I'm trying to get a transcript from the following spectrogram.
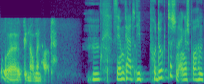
äh, genommen hat. Mhm. Sie haben gerade die Produkte schon angesprochen.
